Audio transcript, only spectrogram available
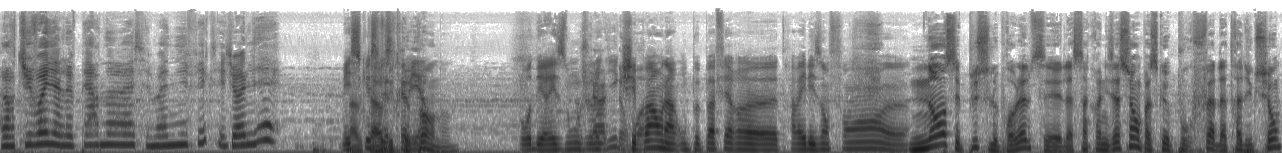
alors tu vois, il y a le Père Noël, c'est magnifique, c'est joli. Mais est-ce que t'as ce envie de serait te bien pendre. Pour des raisons juridiques Je sais pas, on, a, on peut pas faire euh, travailler les enfants. euh, Non, c'est plus le problème, c'est la synchronisation. Parce que pour faire de la traduction,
